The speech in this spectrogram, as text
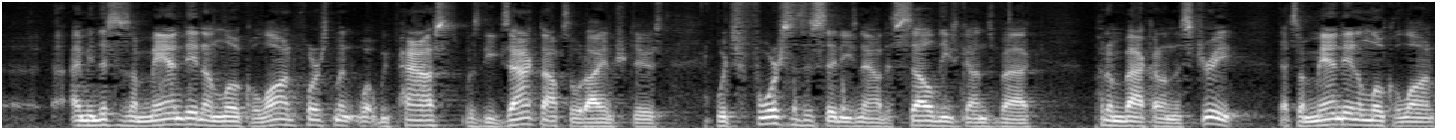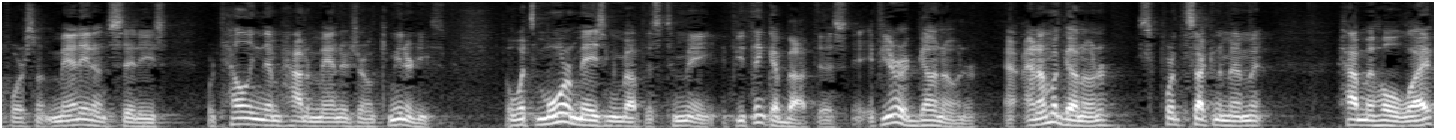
uh, I mean, this is a mandate on local law enforcement. What we passed was the exact opposite of what I introduced, which forces the cities now to sell these guns back, put them back on the street. That's a mandate on local law enforcement, mandate on cities. We're telling them how to manage their own communities. But what's more amazing about this to me, if you think about this, if you're a gun owner, and I'm a gun owner, support the Second Amendment, have my whole life,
